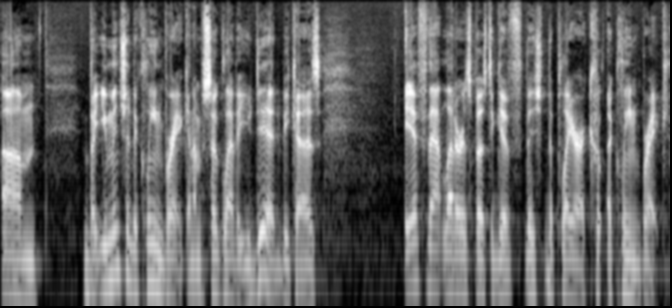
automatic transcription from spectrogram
Um, but you mentioned a clean break, and I'm so glad that you did because if that letter is supposed to give the, the player a, a clean break,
